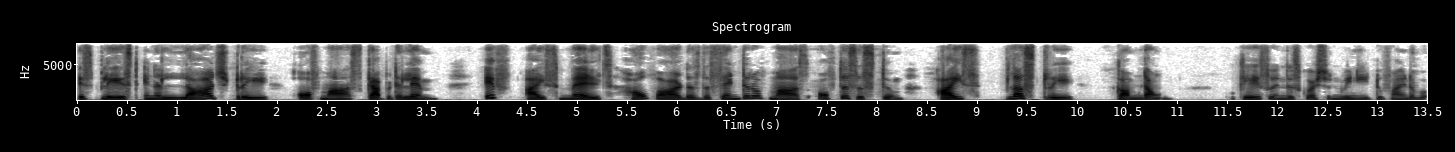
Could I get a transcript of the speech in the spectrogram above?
is placed in a large tray of mass capital M. If ice melts, how far does the center of mass of the system ice plus tray come down? Okay, so in this question we need to find about,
